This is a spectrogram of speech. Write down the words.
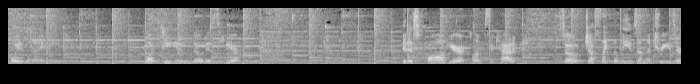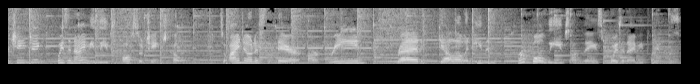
poison ivy. What do you notice here? It is fall here at Columbus Academy, so just like the leaves on the trees are changing, poison ivy leaves also change color. So I noticed that there are green, red, yellow, and even purple leaves on these poison ivy plants.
